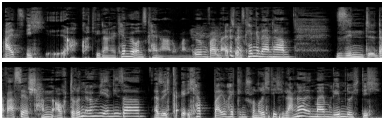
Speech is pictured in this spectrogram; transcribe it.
als ich, oh Gott, wie lange kennen wir uns? Keine Ahnung, Mann. Irgendwann, als wir uns kennengelernt haben, sind, da warst du ja schon auch drin irgendwie in dieser, also ich, ich habe Biohacking schon richtig lange in meinem Leben durch dich.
